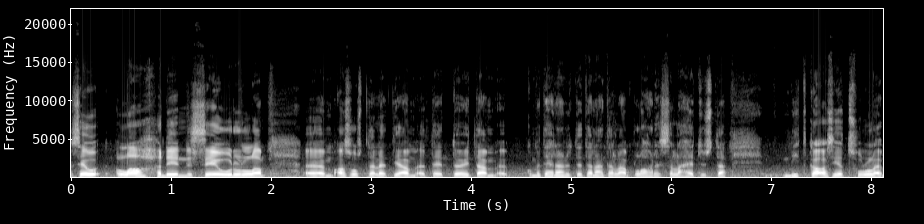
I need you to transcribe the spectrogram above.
seu, Lahden seudulla äh, asustelet ja teet töitä. Kun me tehdään nyt tänään täällä Lahdessa lähetystä, mitkä asiat sulle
